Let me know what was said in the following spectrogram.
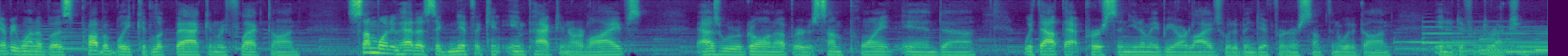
Every one of us probably could look back and reflect on someone who had a significant impact in our lives as we were growing up or at some point and uh, without that person you know maybe our lives would have been different or something would have gone in a different direction.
